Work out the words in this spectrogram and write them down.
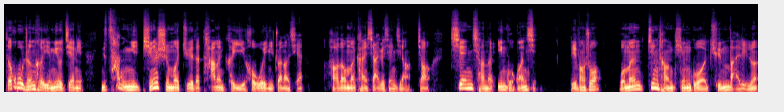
它的护城河也没有建立，你差你凭什么觉得他们可以以后为你赚到钱？好的，我们看下一个陷阱啊，叫牵强的因果关系。比方说，我们经常听过裙摆理论，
